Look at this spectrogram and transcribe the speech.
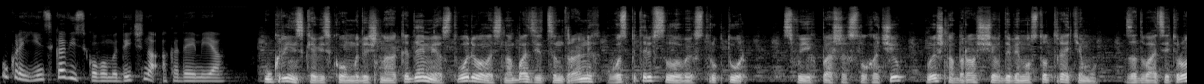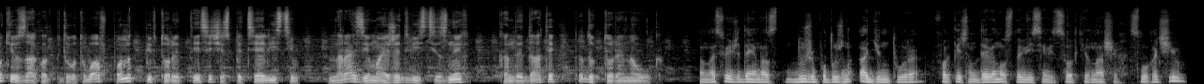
Українська військово-медична академія. Українська військово-медична академія створювалась на базі центральних госпіталів силових структур. Своїх перших слухачів виш набрав ще в 93-му. За 20 років заклад підготував понад півтори тисячі спеціалістів. Наразі майже 200 з них кандидати та доктори наук. На сьогоднішній день у нас дуже потужна ад'юнктура. Фактично 98% наших слухачів,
